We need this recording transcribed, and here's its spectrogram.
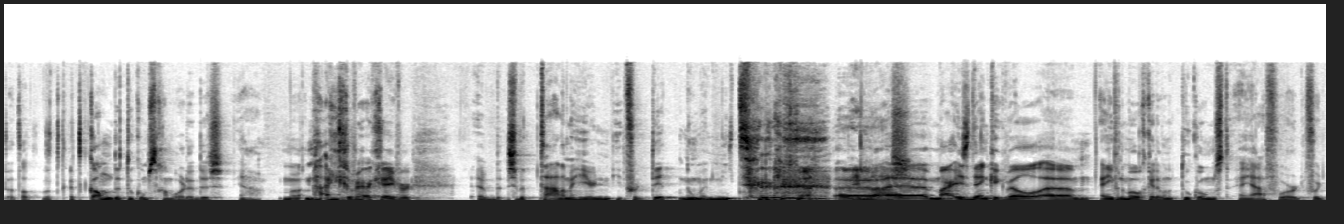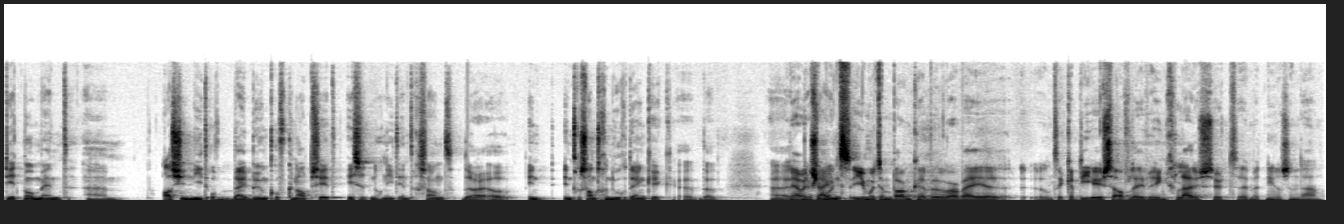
dat, dat, dat, het kan de toekomst gaan worden. Dus ja, mijn eigen werkgever, uh, ze betalen me hier voor dit noemen niet. Helaas. uh, uh, maar is denk ik wel um, een van de mogelijkheden van de toekomst. En ja, voor, voor dit moment, um, als je niet of bij Bunk of Knap zit, is het nog niet interessant. Daar, in, interessant genoeg, denk ik. dat, uh, ja, want je, zijn... moet, je moet een bank hebben waarbij je... Want ik heb die eerste aflevering geluisterd uh, met Niels en Daan.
